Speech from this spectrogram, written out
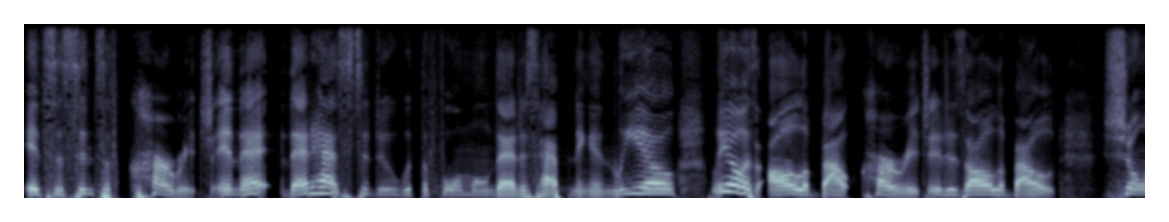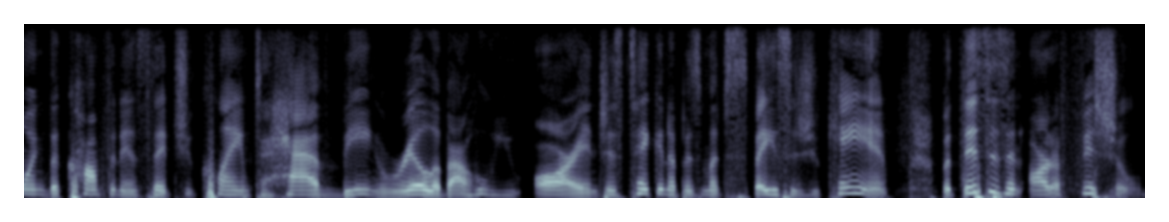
It's a sense of courage. And that that has to do with the full moon that is happening in Leo. Leo is all about courage. It is all about showing the confidence that you claim to have, being real about who you are and just taking up as much space as you can. But this isn't artificial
